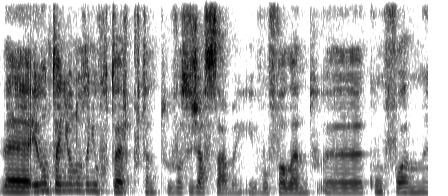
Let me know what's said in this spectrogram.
uh, eu, não tenho, eu não tenho roteiro, portanto, vocês já sabem. Eu vou falando uh, conforme.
